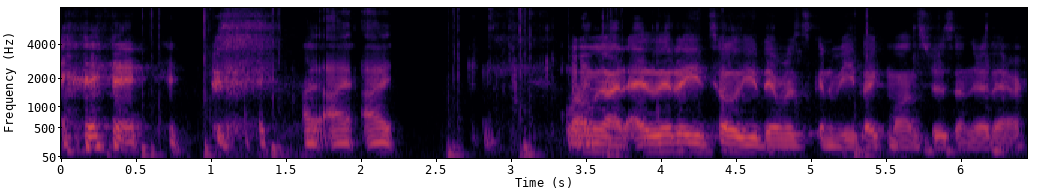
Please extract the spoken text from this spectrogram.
I I I. oh my god, I literally told you there was gonna be like monsters under there.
